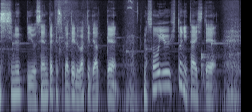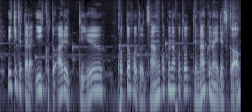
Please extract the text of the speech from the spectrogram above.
死ぬっていう選択肢が出るわけであって、まあ、そういう人に対して生きてたらいいことあるっていうことほど残酷なことってなくないですか？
